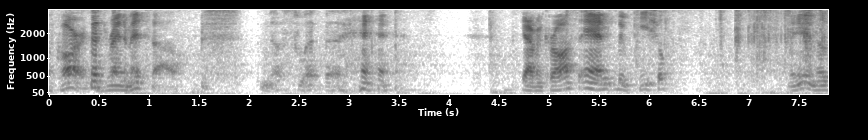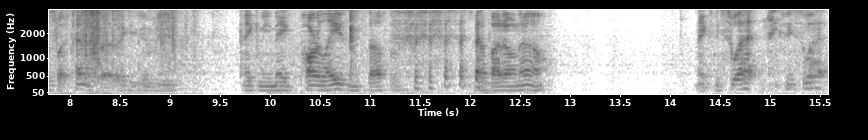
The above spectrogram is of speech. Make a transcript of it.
of cards. It's random hit style. No sweat bet. Gavin Cross and Luke Keaschall. Man, you didn't know sweat tennis bet. They could give me, making me make parlays and stuff. stuff I don't know. Makes me sweat. Makes me sweat.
